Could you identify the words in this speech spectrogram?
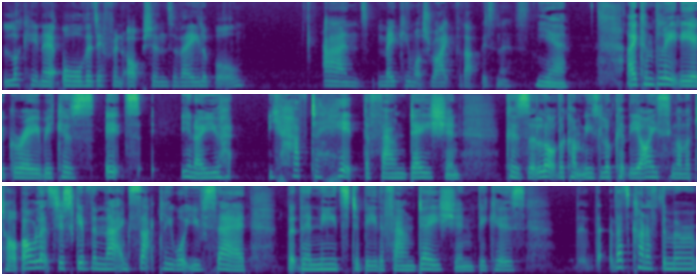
looking at all the different options available and making what's right for that business. Yeah, I completely agree because it's you know you ha- you have to hit the foundation because a lot of the companies look at the icing on the top. Oh, let's just give them that exactly what you've said, but there needs to be the foundation because th- that's kind of the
